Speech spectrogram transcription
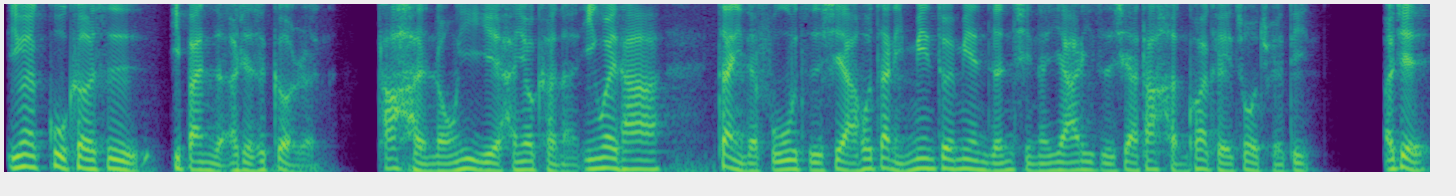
因为顾客是一般人，而且是个人，他很容易也很有可能，因为他在你的服务之下，或在你面对面人情的压力之下，他很快可以做决定，而且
